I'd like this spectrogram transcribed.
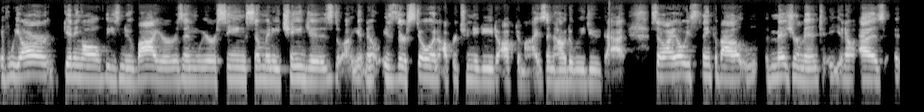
if we are getting all of these new buyers and we're seeing so many changes uh, you know is there still an opportunity to optimize and how do we do that so i always think about measurement you know as uh,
